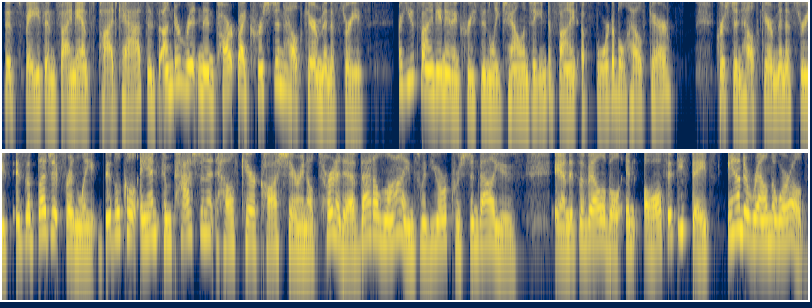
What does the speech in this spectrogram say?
This Faith and Finance podcast is underwritten in part by Christian Healthcare Ministries. Are you finding it increasingly challenging to find affordable healthcare? Christian Healthcare Ministries is a budget friendly, biblical, and compassionate healthcare cost sharing alternative that aligns with your Christian values. And it's available in all 50 states and around the world.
